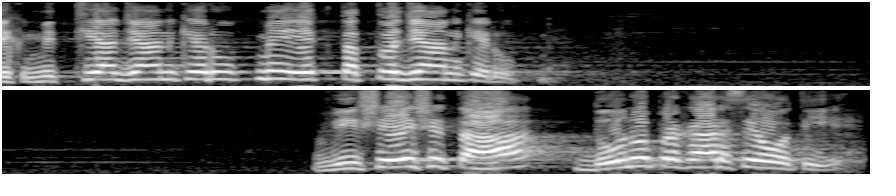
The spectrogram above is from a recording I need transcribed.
एक मिथ्या ज्ञान के रूप में, एक तत्व ज्ञान के रूप में। विशेषता दोनों प्रकार से होती है।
